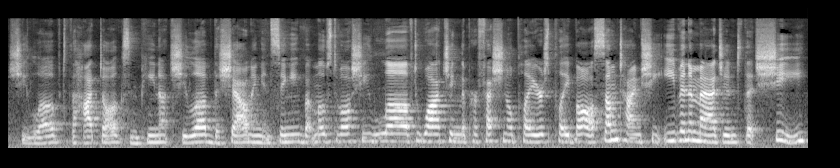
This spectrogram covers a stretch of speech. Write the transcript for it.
She loved the hot dogs and peanuts. She loved the shouting and singing, but most of all, she loved watching the professional players play ball. Sometimes she even imagined that she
